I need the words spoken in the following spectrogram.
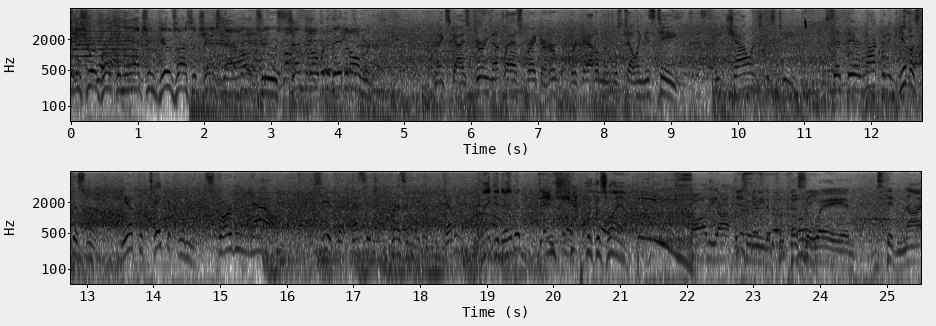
And a short break in the action gives us a chance now to send it over to David Aldridge. Thanks, guys. During that last break, I heard what Rick Adelman was telling his team. He challenged his team. He said they're not going to give us this one. We have to take it from them, starting now. See if that message resonated. Kevin? Thank you, David. And Shaq with the slam. Saw the opportunity to put this away and did not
